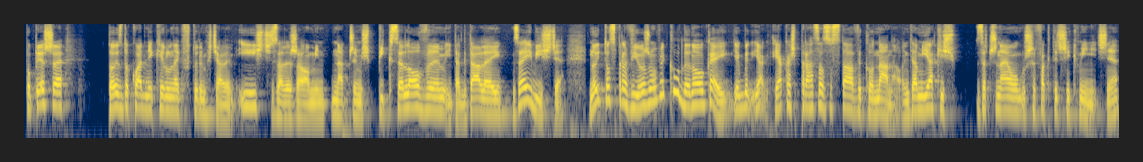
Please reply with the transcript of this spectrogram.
po pierwsze, to jest dokładnie kierunek, w którym chciałem iść, zależało mi na czymś pikselowym i tak dalej. Zajebiście. No i to sprawiło, że mówię, kurde, no okej, okay, jakby jak, jakaś praca została wykonana. Oni tam jakieś zaczynają już faktycznie kminić, nie?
